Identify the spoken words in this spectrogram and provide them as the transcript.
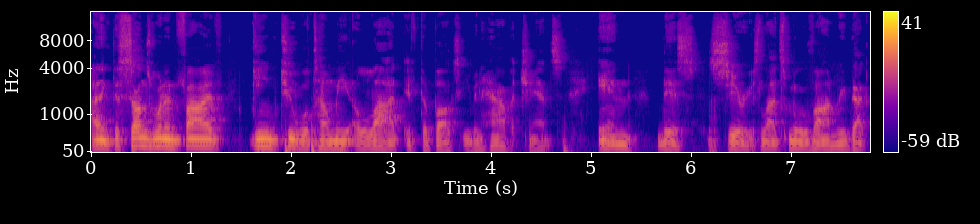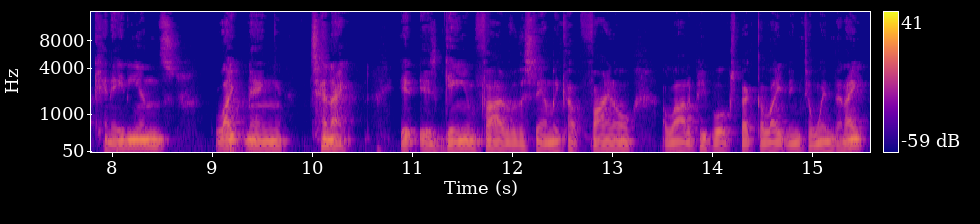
I think the Suns win in five. Game two will tell me a lot if the Bucks even have a chance in this series. Let's move on. We've got Canadiens Lightning tonight. It is game five of the Stanley Cup final. A lot of people expect the Lightning to win tonight.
